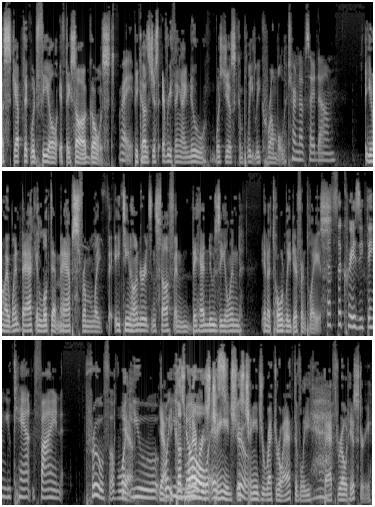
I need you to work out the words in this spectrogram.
a skeptic would feel if they saw a ghost, right. because just everything I knew was just completely crumbled. Turned upside down. you know, I went back and looked at maps from like the 1800s and stuff, and they had New Zealand in a totally different place. That's the crazy thing. You can't find proof of what Yeah. you yeah, what because you know whatever's is changed true. is changed retroactively Yeah. back throughout history.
